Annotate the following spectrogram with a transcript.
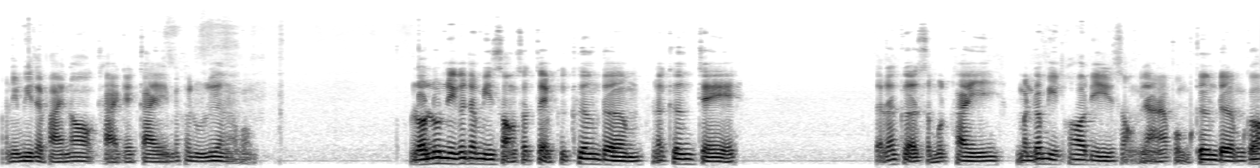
อันนี้มีแต่ภายนอกถ่ายไกลๆ ไม่ค่อยรู้เรื่องครับผมรถรุ่นนี้ก็จะมีสองสเต็ปคือเครื่องเดิมและเครื่องเจ แต่ถ้าเกิดสมมติใครมันก็มีข้อดีสองอย่างนะผมเครื่องเดิมก็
